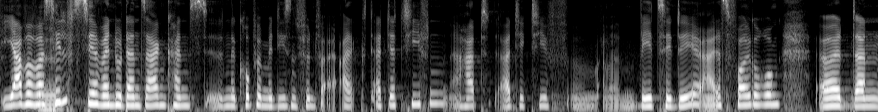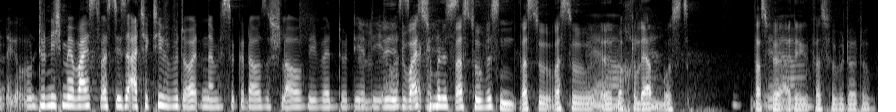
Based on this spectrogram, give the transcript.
Ja, aber was äh, hilft es dir, wenn du dann sagen kannst, eine Gruppe mit diesen fünf Adjektiven hat Adjektiv äh, B, C, D als Folgerung, äh, dann und du nicht mehr weißt, was diese Adjektive bedeuten, dann bist du genauso schlau, wie wenn du dir die. Nee, du weißt zumindest, was du wissen, was du, was du äh, ja, noch okay. lernen musst. Was für, ja. was für Bedeutung.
